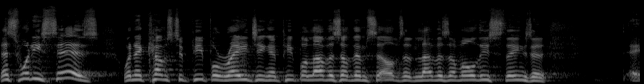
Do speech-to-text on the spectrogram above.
That's what he says when it comes to people raging and people lovers of themselves and lovers of all these things. And eh,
